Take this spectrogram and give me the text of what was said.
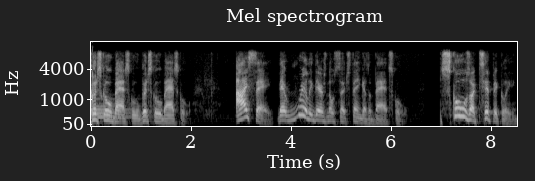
good school, bad school, good school, bad school. I say that really there's no such thing as a bad school. Schools are typically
